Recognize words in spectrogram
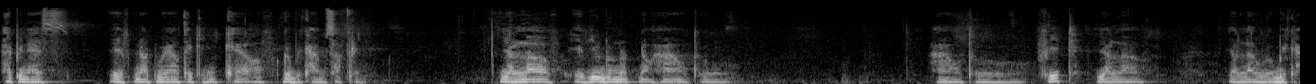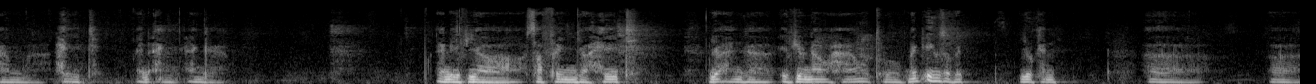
Happiness, if not well taken care of, will become suffering. Your love, if you do not know how to how to feed your love, your love will become hate and anger. And if you're suffering your hate, your anger, if you know how to make use of it, you can uh, uh,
